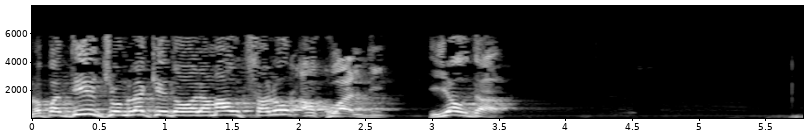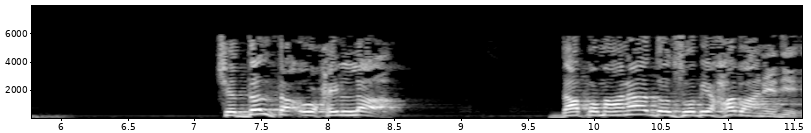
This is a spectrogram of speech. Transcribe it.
نو په دې جمله کې د علماو څلور اقوال دي یو دا چې دلته اوحلا دا په معنا د ذبیح باندې دي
